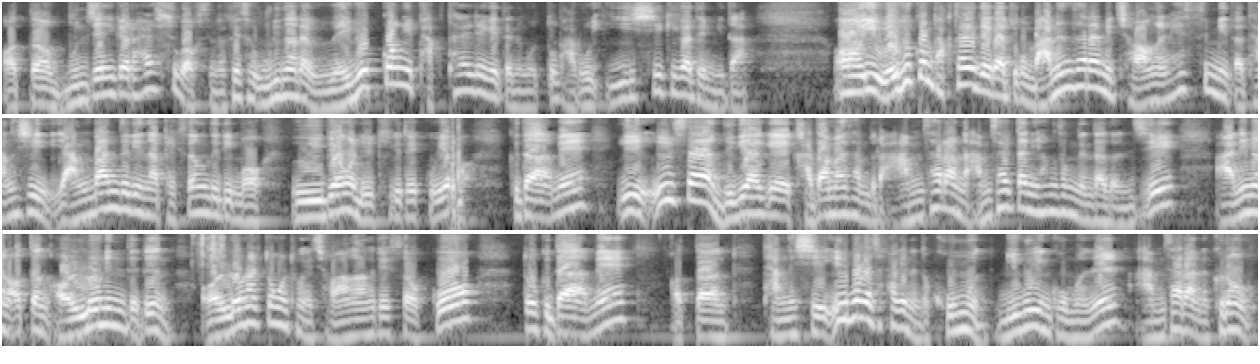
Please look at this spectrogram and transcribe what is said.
어떤 문제 해결을 할 수가 없습니다. 그래서 우리나라의 외교권이 박탈되게 되는 것도 바로 이 시기가 됩니다. 어, 이 외교권 박탈이 돼가지고 많은 사람이 저항을 했습니다. 당시 양반들이나 백성들이 뭐 의병을 일으키기도 했고요. 그 다음에 이 을사늑약에 가담한 사람들을 암살하는 암살단이 형성된다든지 아니면 어떤 언론인들은 언론 활동을 통해 저항하기도 했었고 또 그 다음에 어떤 당시 일본에서 파견된 고문, 미국인 고문을 암살하는 그런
